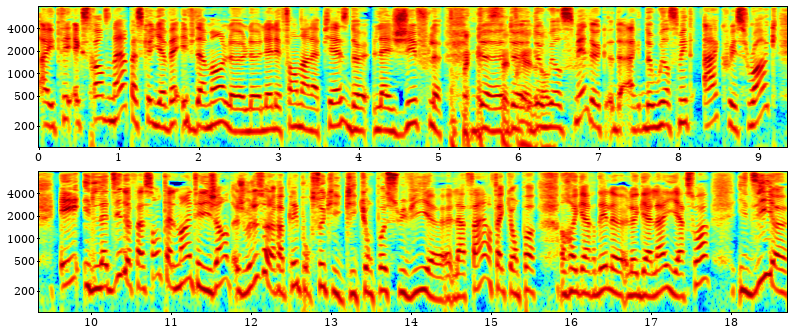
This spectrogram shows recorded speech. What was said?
a été extraordinaire parce qu'il y avait évidemment le- le- l'éléphant dans la pièce de la gifle de, de. Will Smith, de, de- de Will Smith à Chris Rock et il l'a dit de façon tellement intelligente. Je veux juste le rappeler pour ceux qui qui, qui ont pas suivi euh, l'affaire, enfin qui ont pas regardé le, le gala hier soir. Il dit euh,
